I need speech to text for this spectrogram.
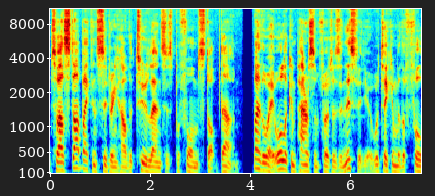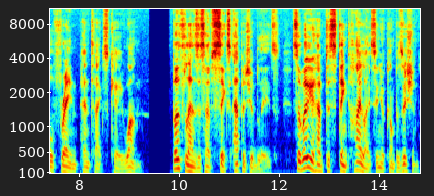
So I'll start by considering how the two lenses perform stop-down. By the way, all the comparison photos in this video were taken with a full-frame Pentax K1. Both lenses have six aperture blades, so where you have distinct highlights in your composition,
